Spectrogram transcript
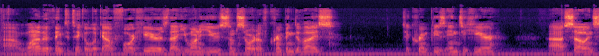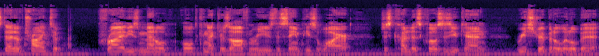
Uh, one other thing to take a look out for here is that you want to use some sort of crimping device to crimp these into here. Uh, so instead of trying to pry these metal old connectors off and reuse the same piece of wire. Just cut it as close as you can, restrip it a little bit,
